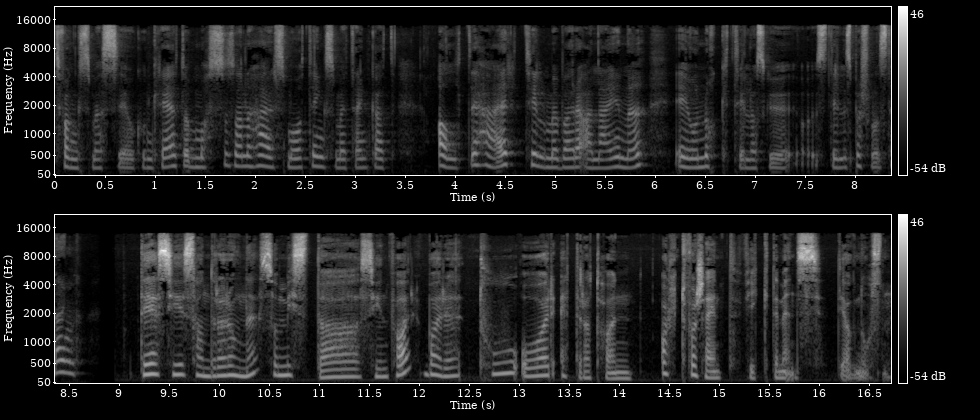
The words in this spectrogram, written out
tvangsmessig og konkret, og masse sånne her småting som jeg tenker at alt det her, til og med bare aleine, er jo nok til å skulle stille spørsmålstegn. Det sier Sandra Rogne, som mista sin far bare to år etter at han altfor seint fikk demensdiagnosen.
